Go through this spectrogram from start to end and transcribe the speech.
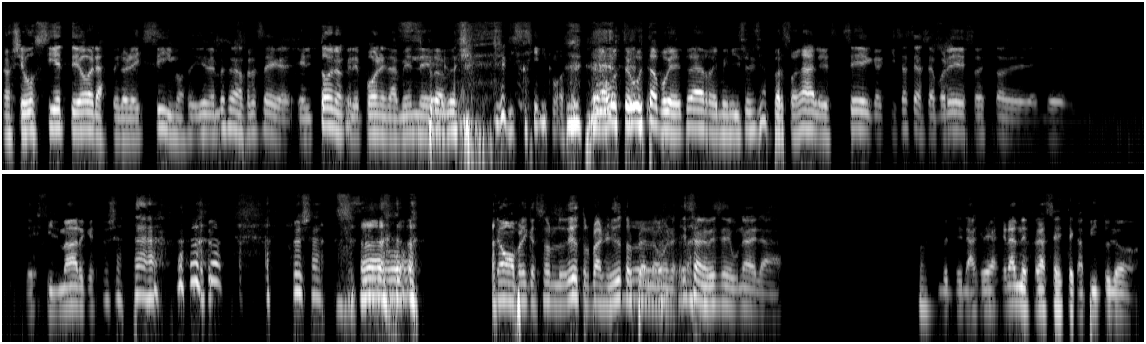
Nos llevó siete horas, pero le hicimos. Y me parece una frase, el tono que le pone también de, ya le hicimos. A vos te gusta porque te trae reminiscencias personales. Sí, quizás sea, sea por eso, esto de, de, de filmar, que esto ya está. Pero ya no. no, pero hay que hacerlo de otro plano, y de otro plano. Bueno, esa me parece una de las, de las, de las grandes frases de este capítulo,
